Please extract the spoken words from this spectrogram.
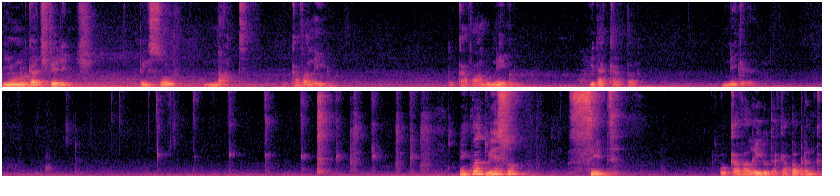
em um lugar diferente, pensou Not, o cavaleiro do cavalo negro e da capa negra. Enquanto isso, Sid, o cavaleiro da capa branca,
